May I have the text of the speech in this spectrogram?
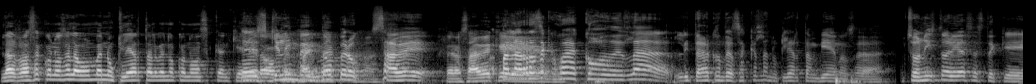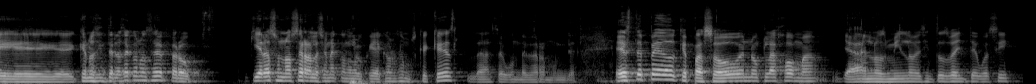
la raza conoce la bomba nuclear, tal vez no conozcan quién es era quien la inventó, pero Ajá. sabe... Pero sabe que... Para la raza que juega COD, es la... Literal, cuando sacas la nuclear también, o sea... Son historias este, que, que nos interesa conocer, pero quieras o no se relaciona con lo que ya conocemos. que qué es? La Segunda Guerra Mundial. Este pedo que pasó en Oklahoma, ya en los 1920 o así...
